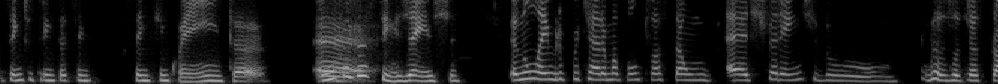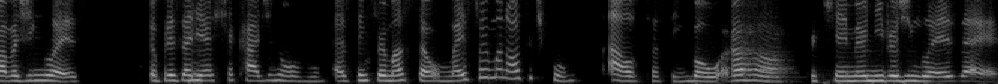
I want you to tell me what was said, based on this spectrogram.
130, 150. É... Uma coisa assim, gente. Eu não lembro porque era uma pontuação é, diferente do, das outras provas de inglês. Eu precisaria hum. checar de novo essa informação. Mas foi uma nota, tipo, alta, assim, boa. Uhum. Porque meu nível de inglês é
